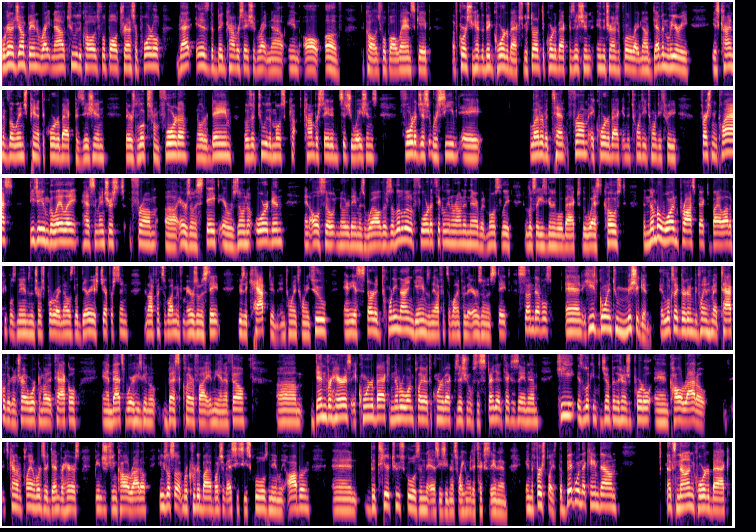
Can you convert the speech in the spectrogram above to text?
we're going to jump in right now to the college football transfer portal. That is the big conversation right now in all of the college football landscape. Of course, you have the big quarterbacks. We're going to start at the quarterback position in the transfer portal right now. Devin Leary is kind of the linchpin at the quarterback position. There's looks from Florida, Notre Dame. Those are two of the most conversated situations. Florida just received a letter of intent from a quarterback in the 2023 freshman class. DJ Uiagalelei has some interest from uh, Arizona State, Arizona, Oregon, and also Notre Dame as well. There's a little bit of Florida tickling around in there, but mostly it looks like he's going to go back to the West Coast. The number one prospect by a lot of people's names in the transfer portal right now is Ladarius Jefferson, an offensive lineman from Arizona State. He was a captain in 2022, and he has started 29 games on the offensive line for the Arizona State Sun Devils and he's going to Michigan. It looks like they're going to be playing him at tackle. They're going to try to work him out at tackle, and that's where he's going to best clarify in the NFL. Um, Denver Harris, a cornerback, number one player at the cornerback position, was suspended at Texas A&M. He is looking to jump in the transfer portal, and Colorado. It's kind of a play on words there. Denver Harris be interested in Colorado. He was also recruited by a bunch of SEC schools, namely Auburn and the tier two schools in the SEC. And that's why he went to Texas A&M in the first place. The big one that came down that's non-quarterback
